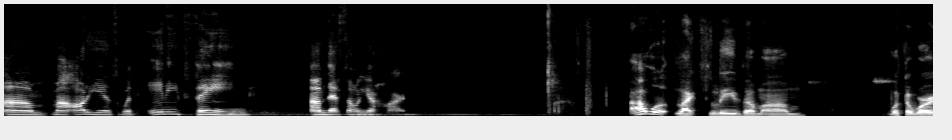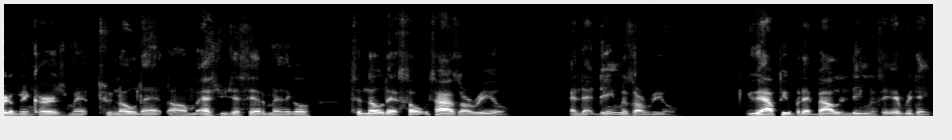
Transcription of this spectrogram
um my audience with anything um that's on your heart? I would like to leave them um with the word of encouragement to know that um as you just said a minute ago, to know that soul ties are real and that demons are real. You have people that battling demons every day.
